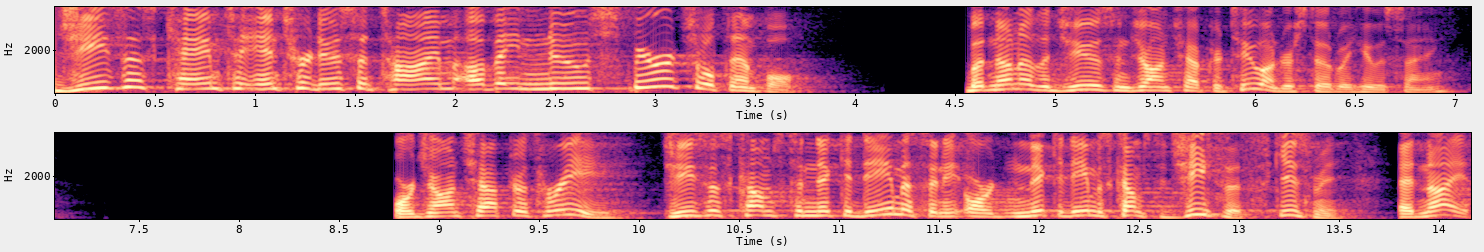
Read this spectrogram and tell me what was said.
Jesus came to introduce a time of a new spiritual temple. But none of the Jews in John chapter 2 understood what he was saying. Or John chapter 3, Jesus comes to Nicodemus, and he, or Nicodemus comes to Jesus, excuse me, at night,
